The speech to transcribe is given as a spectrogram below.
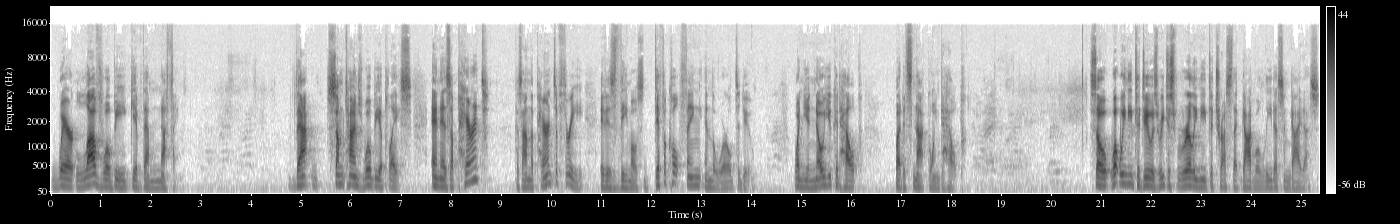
where love will be give them nothing. That sometimes will be a place. And as a parent, because I'm the parent of three, it is the most difficult thing in the world to do when you know you could help, but it's not going to help. So, what we need to do is we just really need to trust that God will lead us and guide us.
